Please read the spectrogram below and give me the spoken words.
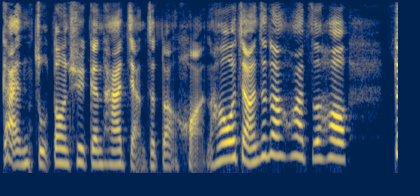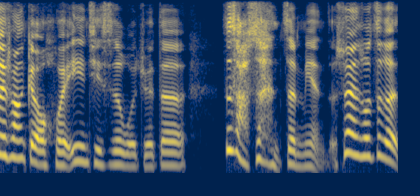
敢主动去跟他讲这段话。然后我讲完这段话之后，对方给我回应，其实我觉得。至少是很正面的，虽然说这个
